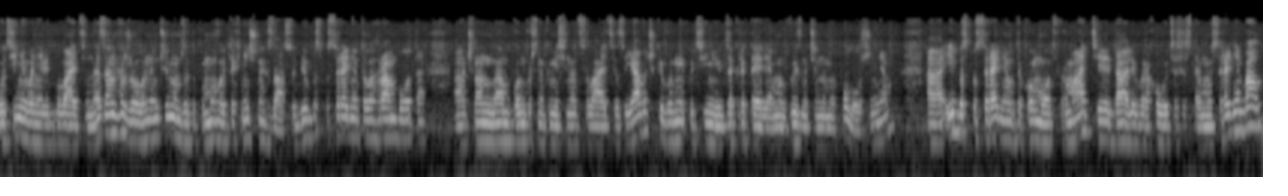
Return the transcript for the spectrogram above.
оцінювання відбувається незаангажованим чином за допомогою технічних засобів безпосередньо телеграм-бота. Членам конкурсної комісії надсилаються заявочки. Вони їх оцінюють за критеріями, визначеними положенням. І безпосередньо у такому от форматі далі вираховується системою середній бал,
